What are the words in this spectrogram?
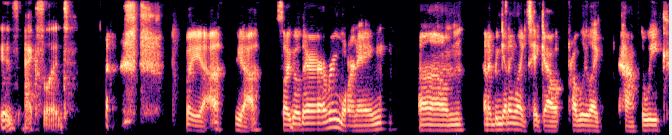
is excellent. but yeah, yeah. So I go there every morning, um, and I've been getting like takeout probably like half the week.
